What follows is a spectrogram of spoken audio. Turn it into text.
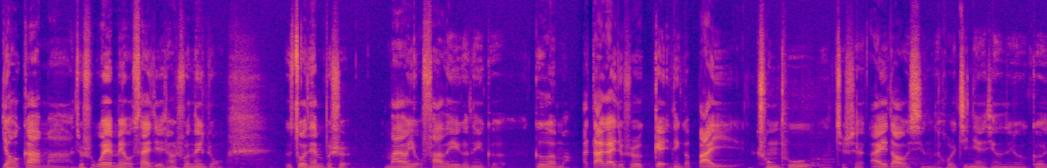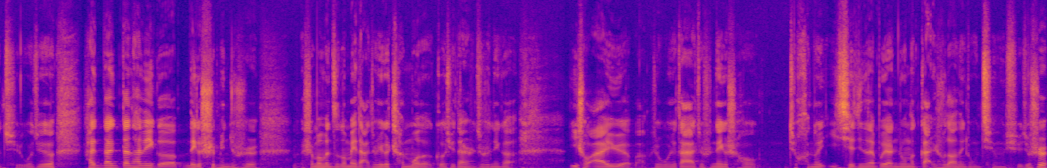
要干嘛，就是我也没有赛姐上说那种，昨天不是马友友发了一个那个歌嘛，他大概就是给那个巴以冲突就是哀悼性的或者纪念性的那个歌曲，我觉得他但但他那个那个视频就是什么文字都没打，就是一个沉默的歌曲，但是就是那个一首哀乐吧，就我觉得大家就是那个时候就很多一切尽在不言中的感受到那种情绪，就是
